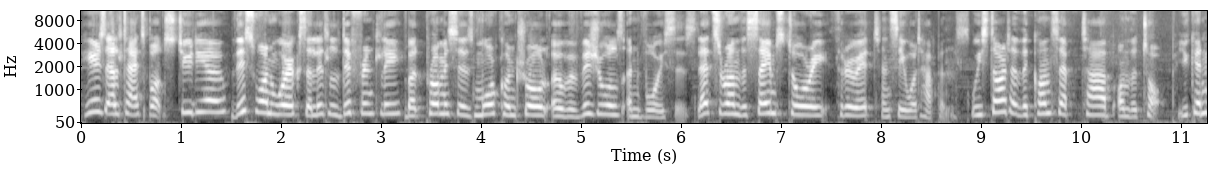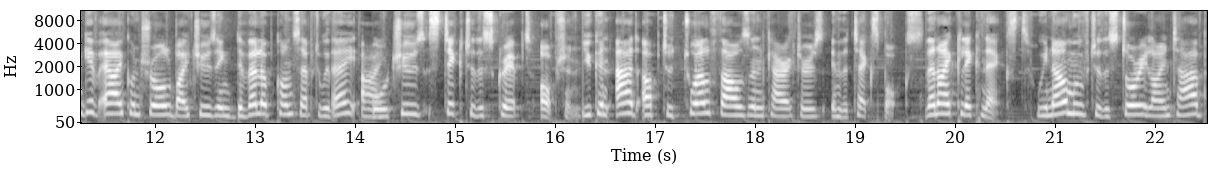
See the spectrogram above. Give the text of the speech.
here's LTX Studio. This one works a little differently, but promises more control over visuals and voices. Let's run the same story through it and see what happens. We start at the concept tab on the top. You can give AI control by choosing develop concept with AI or choose stick to the script option. You can add up to 12,000 characters in the text box. Then I click next. We now move to the story storyline tab.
